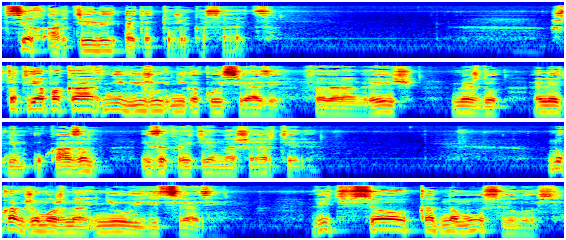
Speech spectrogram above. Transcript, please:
всех артелей это тоже касается. Что-то я пока не вижу никакой связи, Федор Андреевич, между летним указом и закрытием нашей артели. Ну как же можно не увидеть связи? Ведь все к одному свелось.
